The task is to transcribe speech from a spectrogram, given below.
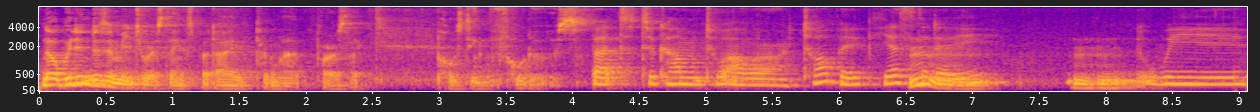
No, we didn't do so many tourist things, but I talking about as far as like posting photos. But to come to our topic, yesterday Mm-hmm. we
